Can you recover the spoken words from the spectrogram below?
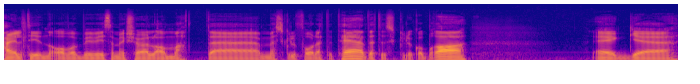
hele tiden å overbevise meg sjøl om at uh, vi skulle få dette til, dette skulle gå bra. Jeg eh,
